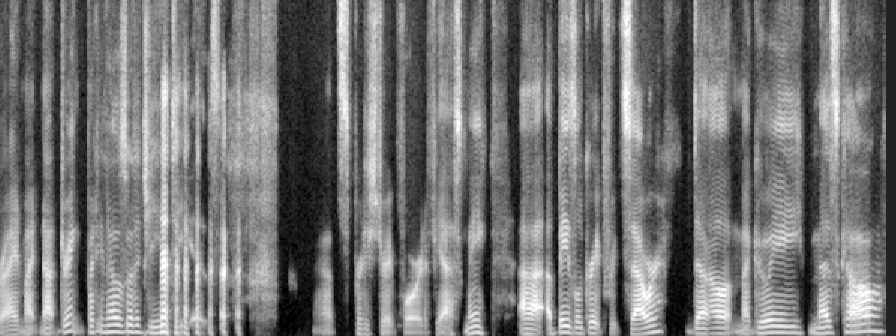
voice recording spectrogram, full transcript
Bryan might not drink, but he knows what a G&T is. That's pretty straightforward, if you ask me. Uh, a basil grapefruit sour, Del Maguey mezcal,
